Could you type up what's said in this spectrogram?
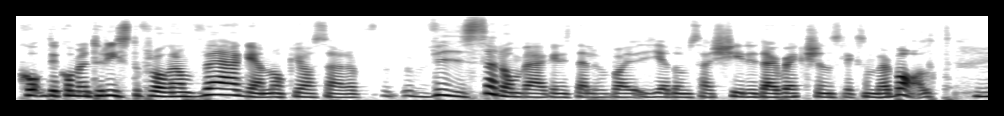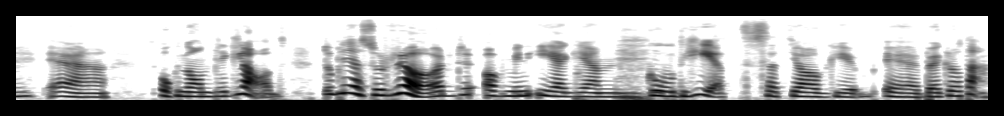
kom, det kommer en turist och frågar om vägen och jag så här visar dem vägen istället för att bara ge dem så här shitty directions liksom verbalt. Eh, och någon blir glad, då blir jag så rörd av min egen godhet så att jag eh, börjar gråta.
